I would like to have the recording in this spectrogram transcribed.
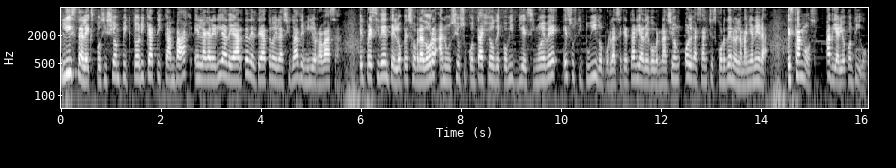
Lista la exposición pictórica Ticambach en la Galería de Arte del Teatro de la Ciudad de Emilio Rabaza. El presidente López Obrador anunció su contagio de COVID-19 es sustituido por la secretaria de Gobernación Olga Sánchez Cordero en la mañanera. Estamos a diario contigo.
